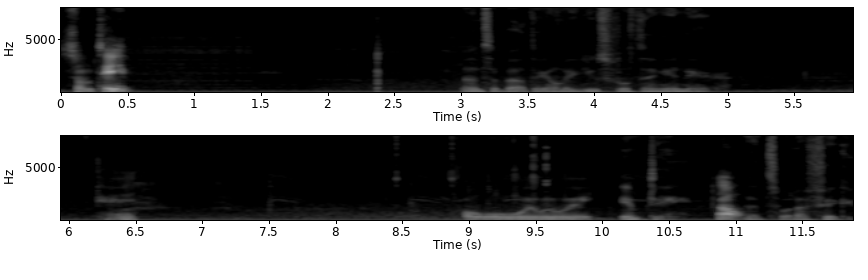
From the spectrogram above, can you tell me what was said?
Some tape. That's about the only useful thing in here. Okay. Oh wait wait wait. Empty. Oh. That's what I figured.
